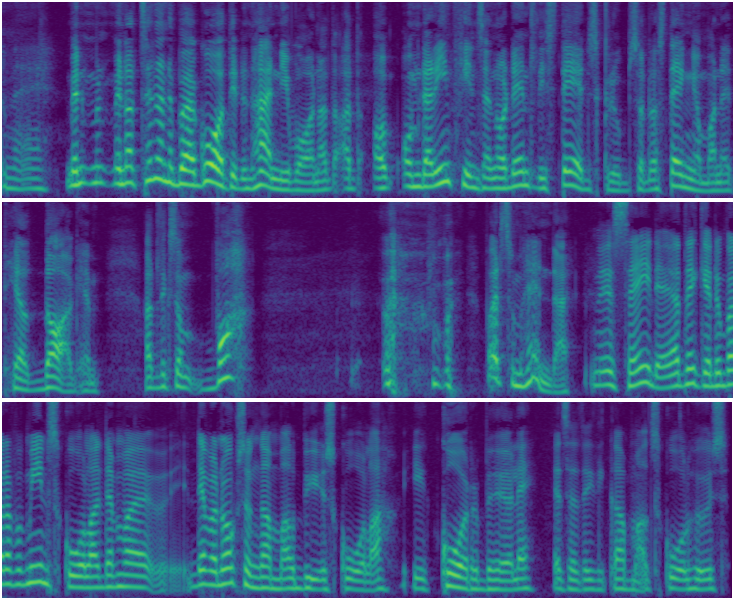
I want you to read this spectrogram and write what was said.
Nej. Men, men, men att sen när det börjar gå till den här nivån, att, att om, om det inte finns en ordentlig städskrubb så då stänger man ett helt daghem. Att liksom, va? vad är det som händer? Jag säger det. Jag tänker nu bara på min skola. Den var, det var nog också en gammal byskola i Kårböle, ett riktigt gammalt skolhus.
